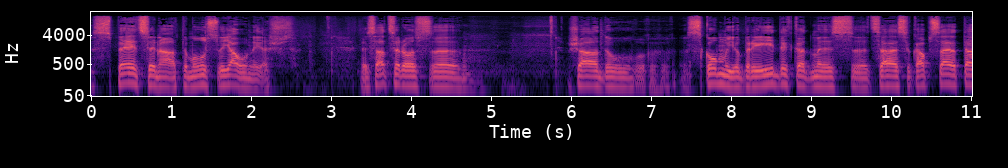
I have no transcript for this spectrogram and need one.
spēcinātu mūsu jauniešus. Es atceros uh, šādu skumju brīdi, kad mēs Cēzu kapsētā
